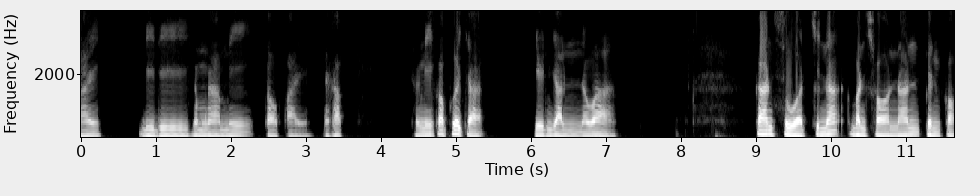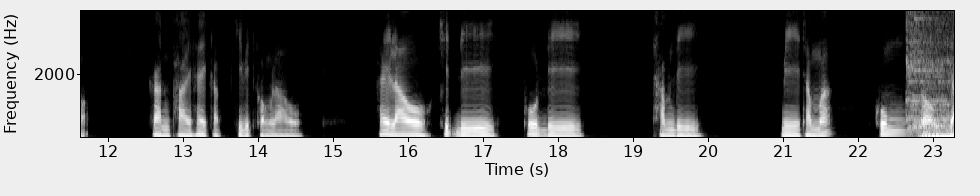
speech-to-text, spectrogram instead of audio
ายดีๆ งามๆนี้ต่อไปนะครับ ทั้งนี้ก็เพื่อจะยืนยันนะว่า การสวดชินะบัญชรนั้นเป็นเกาะกันภัยให้กับชีวิตของเรา ให้เราคิดดี พูดดีทำดี มีธรรมะคุ้มครองใจ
